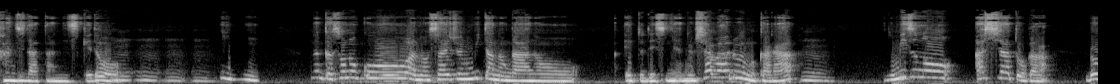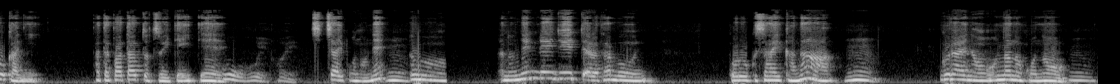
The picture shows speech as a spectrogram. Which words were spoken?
感じだったんですけど、うんうんうんうん。なんかその子をあの最初に見たのがあのえっとですね、あのシャワールームから、水の足跡が廊下にパタパタっとついていて、ちっちゃい子のね、うん、うん、あの年齢で言ったら多分5、6歳かな、うん、ぐらいの女の子の、うん、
